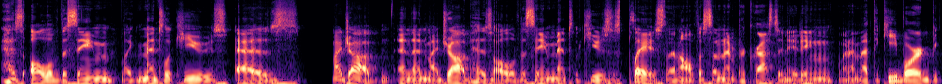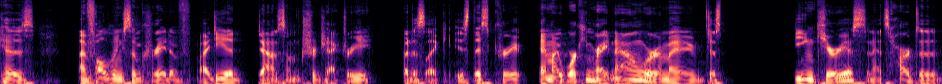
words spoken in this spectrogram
has all of the same like mental cues as my job, and then my job has all of the same mental cues as plays. then all of a sudden, I'm procrastinating when I'm at the keyboard because I'm following some creative idea down some trajectory. But it's like, is this cre- am I working right now, or am I just being curious? And it's hard to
